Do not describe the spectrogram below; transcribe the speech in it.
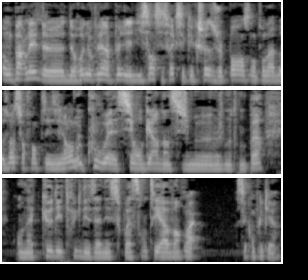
On parlait de, de renouveler un peu les licences, c'est vrai que c'est quelque chose, je pense, dont on a besoin sur Fantasyland. Du coup, ouais, si on regarde, hein, si je me, je me trompe pas, on a que des trucs des années 60 et avant. Ouais, c'est compliqué. Hein.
